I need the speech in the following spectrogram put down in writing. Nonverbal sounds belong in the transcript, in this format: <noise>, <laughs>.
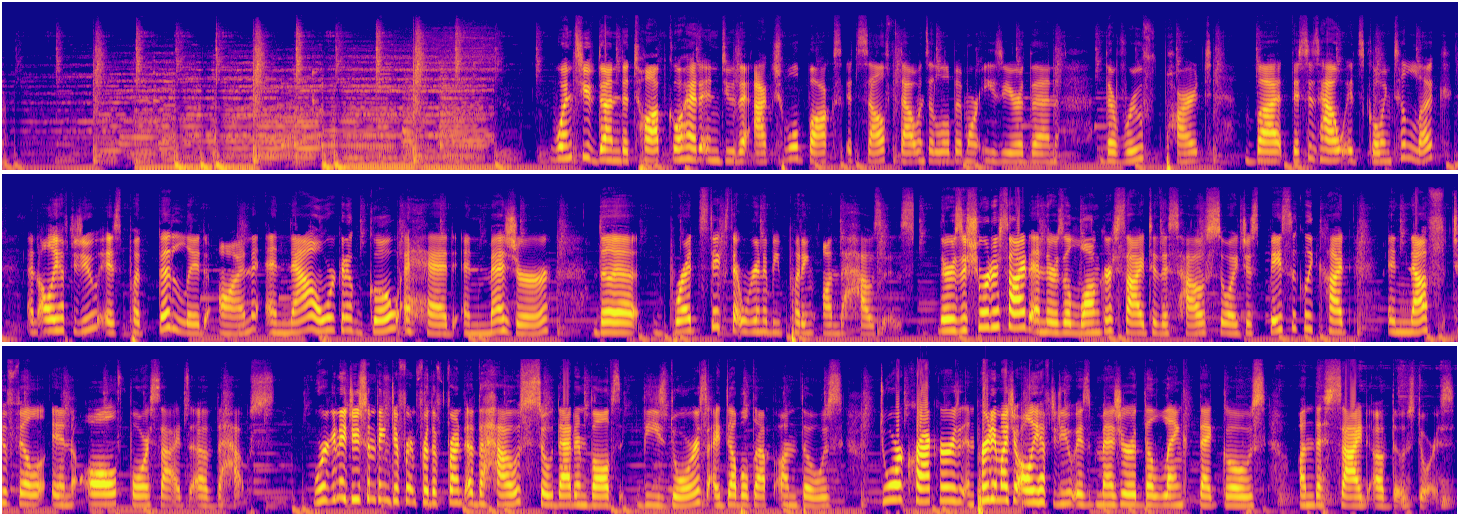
Once you've done the top, go ahead and do the actual box itself. That one's a little bit more easier than the roof part, but this is how it's going to look. And all you have to do is put the lid on. And now we're to go ahead and measure the breadsticks that we're to be putting on the houses. There's a shorter side and there's a longer side to this house. So I just basically cut enough to fill in all four sides of the house. We're to do something different for the front of the house, so that involves these doors. I doubled up on those door crackers, and pretty much all you have to do is measure the length that goes on the side of those doors.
